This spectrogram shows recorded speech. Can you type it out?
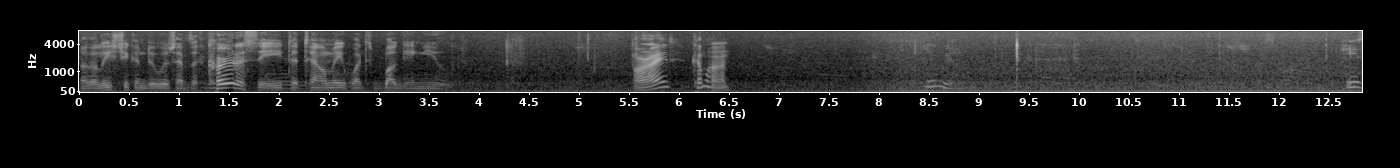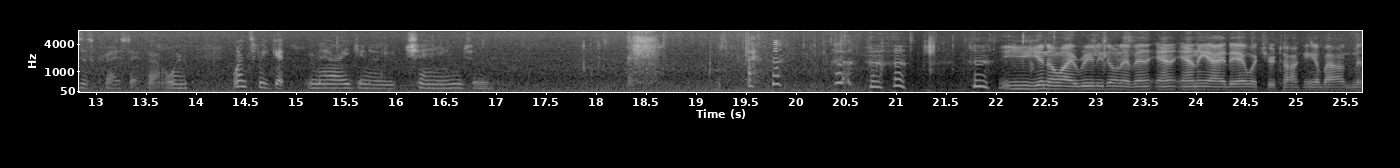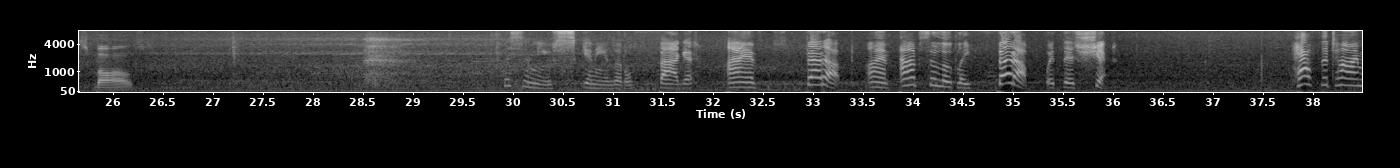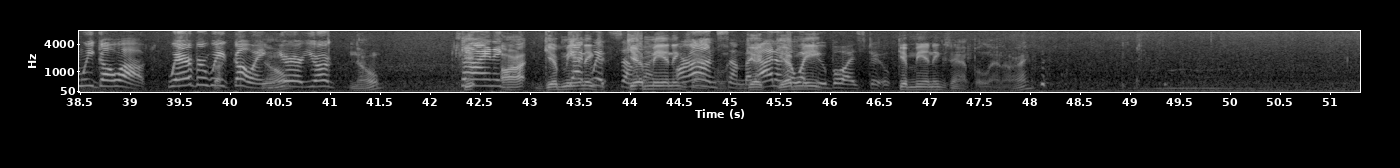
Well, the least you can do is have the courtesy to tell me what's bugging you. All right? Come on. You know. Jesus Christ, I thought when once we get married, you know, you change and You, you know, I really don't have any, any idea what you're talking about, Miss Balls. Listen, you skinny little faggot. I am fed up. I am absolutely fed up with this shit. Half the time we go out, wherever we're uh, going, no. you're you're No. trying to all right, give me get an with somebody give me an or example. on somebody. Gi- I don't give know what me- you boys do. Give me an example then, all right?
